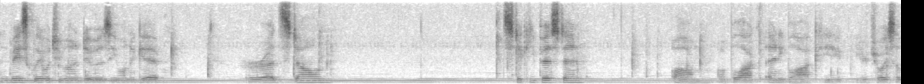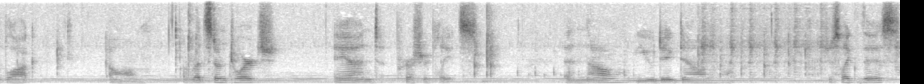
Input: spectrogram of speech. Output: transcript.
And basically what you want to do is you want to get redstone, sticky piston, um, a block, any block, you, your choice of block, um, a redstone torch, and pressure plates. And now you dig down just like this.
